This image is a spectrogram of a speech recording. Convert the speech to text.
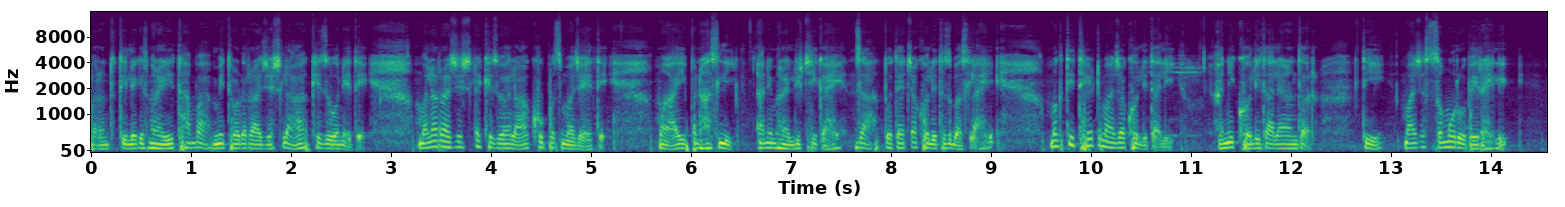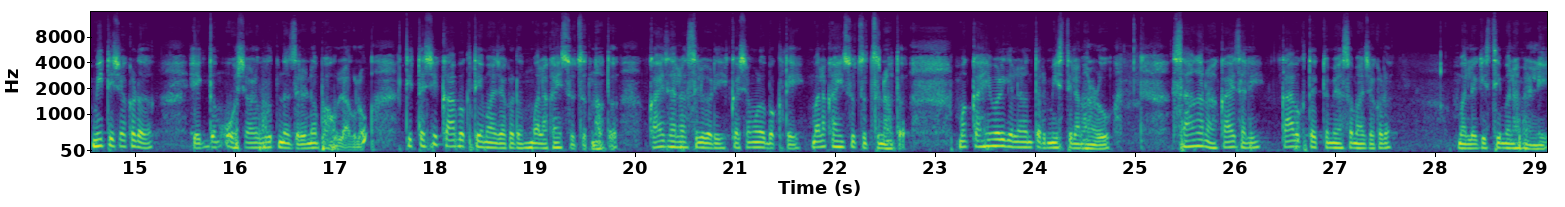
परंतु ती लगेच म्हणाली थांबा मी थोडं राजेशला खिजवून येते. मला राजेशला खिजवायला खूपच मजा येते. मग आई पण हसली आणि म्हणाली ठीक आहे जा तो त्याच्या खोलीतच बसला आहे. मग ती थेट माझ्या खोलीत आली आणि खोलीत आल्यानंतर ती माझ्यासमोर उभी राहिली. मी तिच्याकडं एकदम ओशाळभूत नजरेनं पाहू लागलो. ती तशी का बघते माझ्याकडं मला काही सुचत नव्हतं. काय झालं असेल गडी? कशामुळे बघते? मला काही सुचतच नव्हतं. मग काही वेळ गेल्यानंतर मीच तिला म्हणालो सांगा ना काय झाले? काय बघताय तुम्ही असं माझ्याकडं? मग लगेच ती मला म्हणाली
